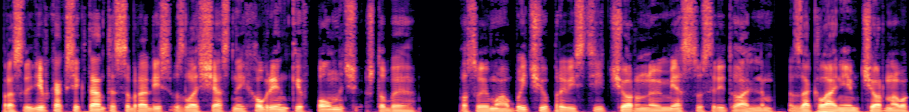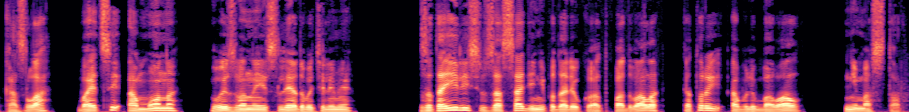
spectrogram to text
Проследив, как сектанты собрались в злосчастной Ховринке в полночь, чтобы по своему обычаю провести черную мессу с ритуальным закланием черного козла, бойцы ОМОНа, вызванные следователями, затаились в засаде неподалеку от подвала, который облюбовал Немастор.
